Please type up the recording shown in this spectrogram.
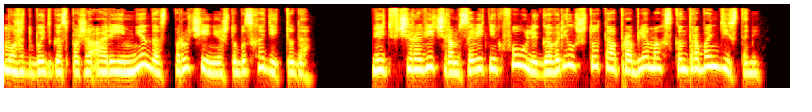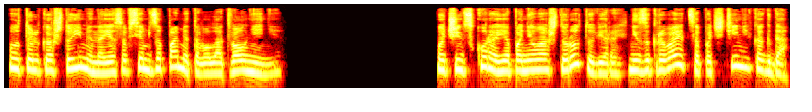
Может быть, госпожа Арии мне даст поручение, чтобы сходить туда. Ведь вчера вечером советник Фоули говорил что-то о проблемах с контрабандистами. Вот только что именно я совсем запамятовала от волнения. Очень скоро я поняла, что рот у Веры не закрывается почти никогда.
